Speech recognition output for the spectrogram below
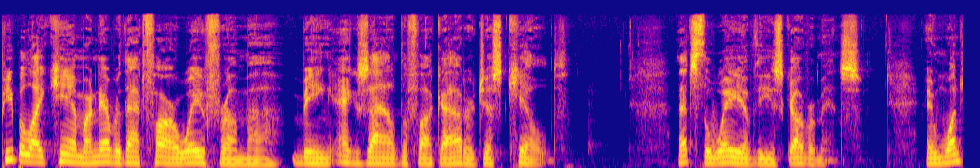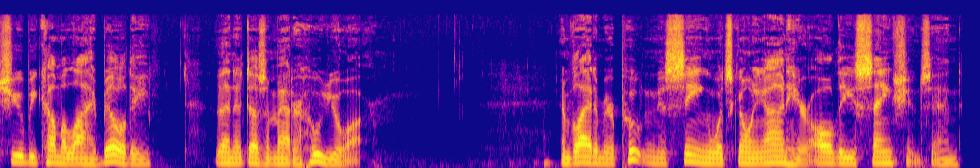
people like him are never that far away from uh, being exiled the fuck out or just killed. That's the way of these governments. And once you become a liability, then it doesn't matter who you are. And Vladimir Putin is seeing what's going on here, all these sanctions, and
